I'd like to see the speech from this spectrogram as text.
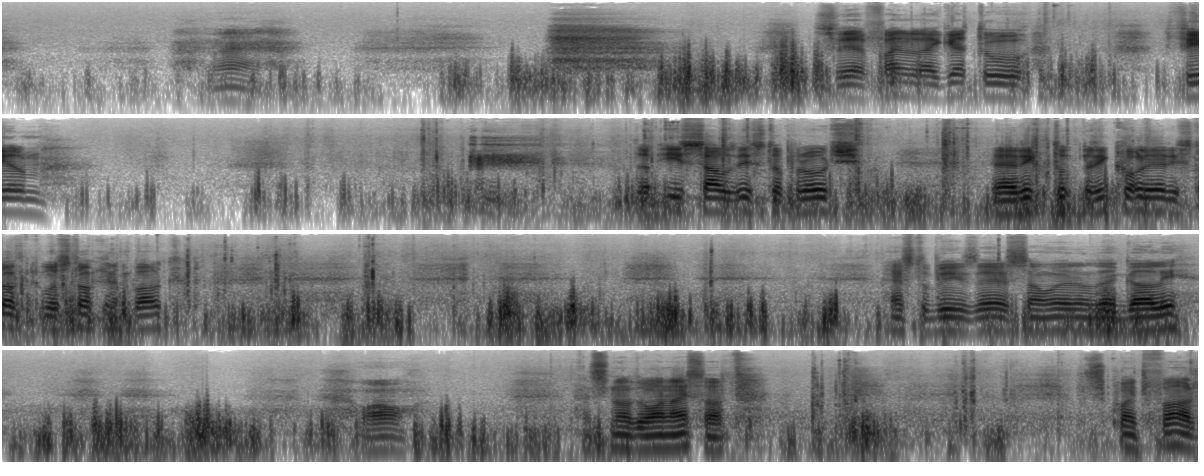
Man. So yeah finally I get to film the east-southeast approach that Rick, Rick Collier is talk, was talking about. Has to be there somewhere in that gully. Wow, that's not the one I thought. It's quite far.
